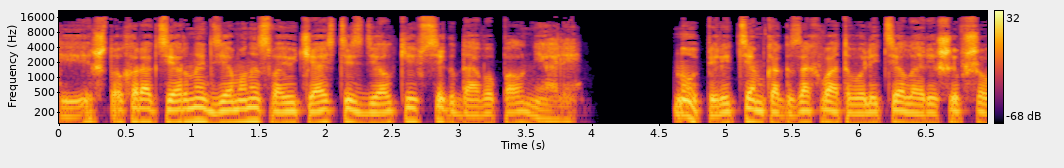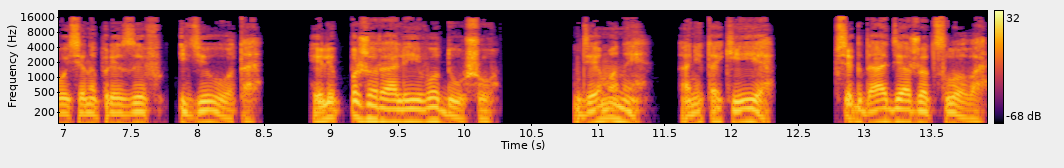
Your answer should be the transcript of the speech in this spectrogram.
И, что характерно, демоны свою часть сделки всегда выполняли. Ну, перед тем, как захватывали тело решившегося на призыв идиота, или пожирали его душу. Демоны, они такие, всегда держат слово,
